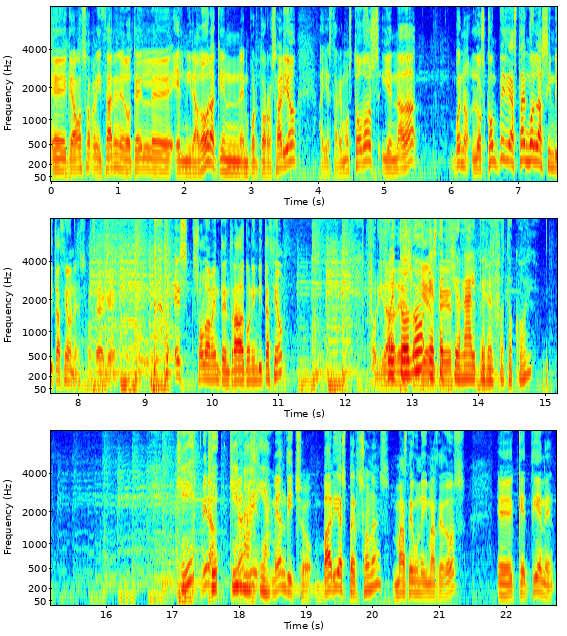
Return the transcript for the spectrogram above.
eh, que vamos a organizar en el Hotel eh, El Mirador, aquí en, en Puerto Rosario. Ahí estaremos todos y en nada, bueno, los compis ya están con las invitaciones, o sea que es solamente entrada con invitación. Fue todo oyentes. excepcional, pero el fotocall. ¿Qué? Mira, ¿Qué, qué me, han magia? me han dicho varias personas, más de una y más de dos, eh, que tienen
